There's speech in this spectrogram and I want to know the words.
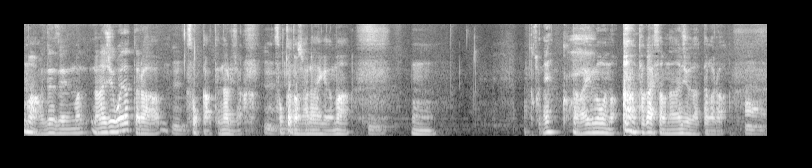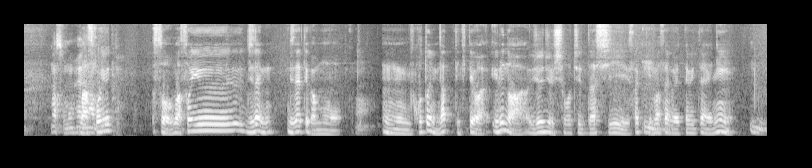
まあ全然、まあ、70超えだったら、ん。そっかってなるじゃん、うん。そっかとはならないけどまあ。うん。とかね。だから IMO の 高橋さんは70だったから。ああまあその辺まあそういうそうまあそういう時代時代っていうかもううん、ことになってきてはいるのは重々承知だしさっきマサが言ったみたいに、うん。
